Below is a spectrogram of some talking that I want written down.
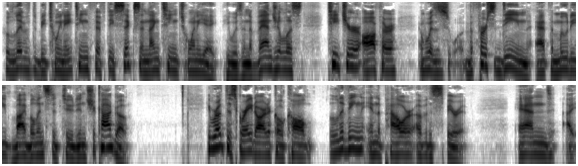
who lived between 1856 and 1928. He was an evangelist, teacher, author, and was the first dean at the Moody Bible Institute in Chicago. He wrote this great article called Living in the Power of the Spirit. And I,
